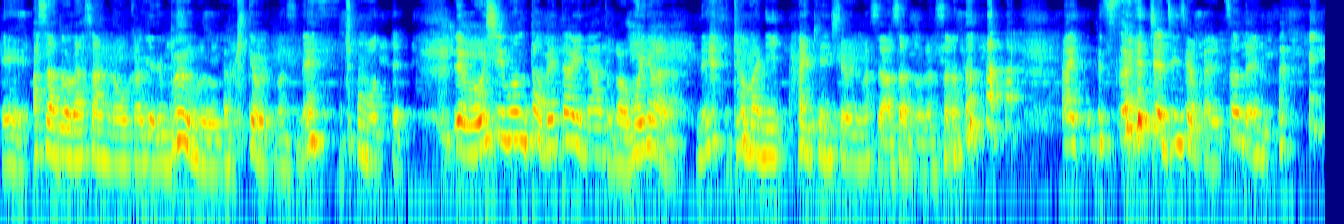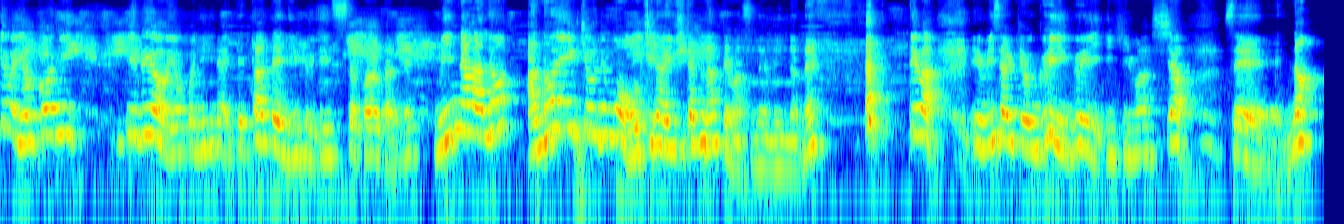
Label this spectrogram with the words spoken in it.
えー、朝ドラさんのおかげでブームが来ておりますね と思ってでも美味しいもの食べたいなとか思いながらね たまに拝見しております朝ドラさん はい、ストレッチは人生を変える。そうだよ。では横に、指を横に開いて縦に振りすところからね。みんなあの、あの影響でもう沖縄行きたくなってますね、みんなね。では、指先をぐいぐいいきましょう。せーの。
